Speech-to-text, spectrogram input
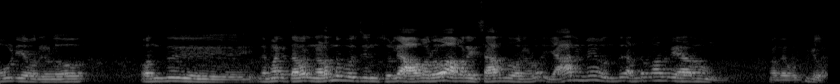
மூடியவர்களோ வந்து இந்த மாதிரி தவறு நடந்து போச்சுன்னு சொல்லி அவரோ அவரை சார்ந்தவர்களோ யாருமே வந்து அந்த மாதிரி யாரும் அதை ஒத்துக்கலை.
